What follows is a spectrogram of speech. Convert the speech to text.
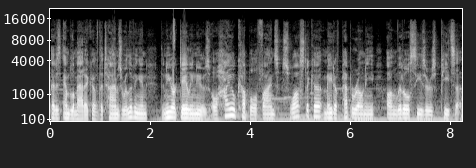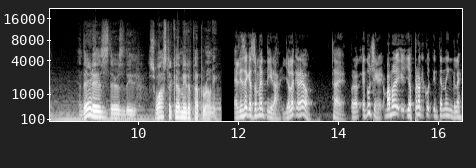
that is emblematic of the times we're living in, the New York Daily News Ohio couple finds swastika made of pepperoni on Little Caesars pizza. And there it is, there's the swastika made of pepperoni. Él dice que eso es mentira, yo le creo. ¿Sabes? Pero escuchen, vamos, yo espero que entiendan inglés.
